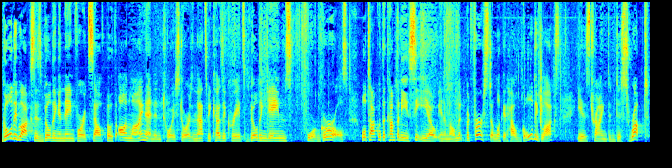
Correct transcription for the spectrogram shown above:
GoldieBlox is building a name for itself both online and in toy stores, and that's because it creates building games for girls. We'll talk with the company's CEO in a moment, but first, a look at how GoldieBlox is trying to disrupt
